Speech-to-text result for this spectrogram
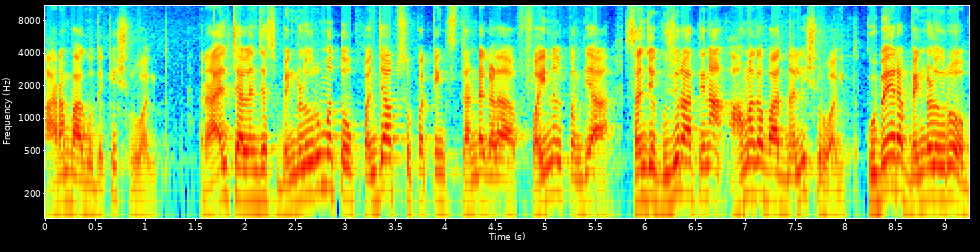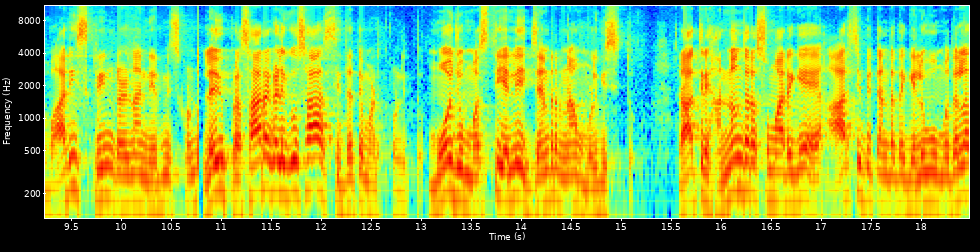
ಆರಂಭ ಆಗುವುದಕ್ಕೆ ಶುರುವಾಗಿತ್ತು. ರಾಯಲ್ ಚಾಲೆಂಜರ್ಸ್ ಬೆಂಗಳೂರು ಮತ್ತು ಪಂಜಾಬ್ ಸೂಪರ್ ಕಿಂಗ್ಸ್ ತಂಡಗಳ ಫೈನಲ್ ಪಂದ್ಯ ಸಂಜೆ ಗುಜರಾತಿನ ಅಹಮದಾಬಾದ್ನಲ್ಲಿ ಶುರುವಾಗಿತ್ತು. ಕುಬೇರ ಬೆಂಗಳೂರು ಭಾರೀ ಸ್ಕ್ರೀನ್ಗಳನ್ನ ನಿರ್ಮಿಸಿಕೊಂಡು ಲೈವ್ ಪ್ರಸಾರಗಳಿಗೂ ಸಹ ಸಿದ್ಧತೆ ಮಾಡಿಕೊಂಡಿತ್ತು ಮೋಜು ಮಸ್ತಿಯಲ್ಲಿ ಜನರನ್ನ ಮುಳುಗಿಸಿತ್ತು. ರಾತ್ರಿ ಹನ್ನೊಂದರ ಸುಮಾರಿಗೆ ಆರ್ ಸಿ ಬಿ ತಂಡದ ಗೆಲುವು ಮೊದಲ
